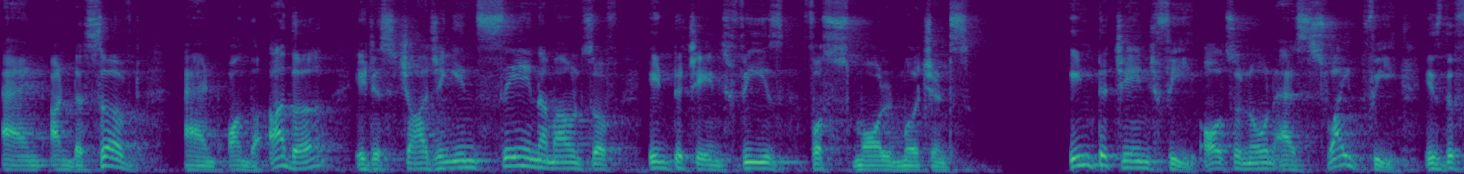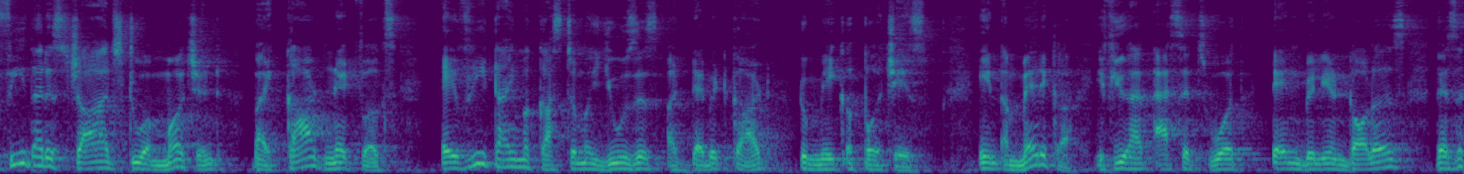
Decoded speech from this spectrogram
and underserved, and on the other, it is charging insane amounts of interchange fees for small merchants. Interchange fee, also known as swipe fee, is the fee that is charged to a merchant by card networks every time a customer uses a debit card to make a purchase. In America, if you have assets worth $10 billion, there's a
